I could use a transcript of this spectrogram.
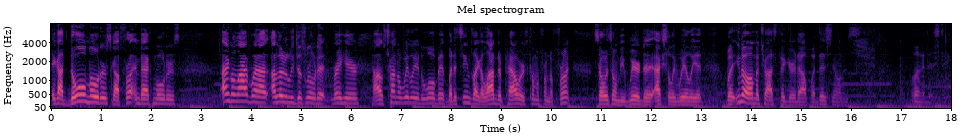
It got dual motors, got front and back motors. I ain't gonna lie, when I, I literally just rode it right here. I was trying to wheelie it a little bit, but it seems like a lot of the power is coming from the front. So it's gonna be weird to actually wheelie it. But you know, I'm gonna try to figure it out. But this joint is, look at this thing.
